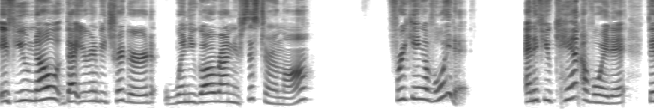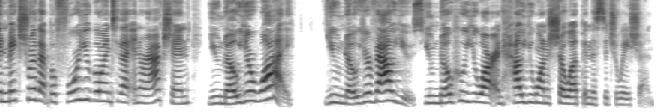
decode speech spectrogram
If you know that you're going to be triggered when you go around your sister in law, freaking avoid it. And if you can't avoid it, then make sure that before you go into that interaction, you know your why, you know your values, you know who you are and how you want to show up in the situation.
